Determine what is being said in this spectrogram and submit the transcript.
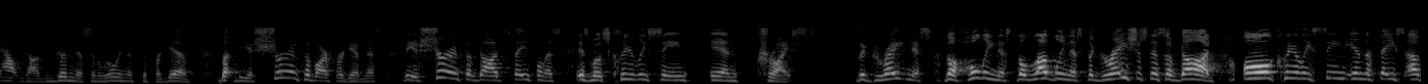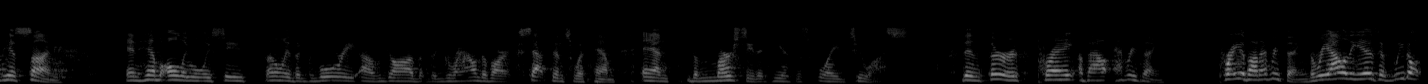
doubt God's goodness and willingness to forgive. But the assurance of our forgiveness, the assurance of God's faithfulness, is most clearly seen in Christ the greatness, the holiness, the loveliness, the graciousness of God, all clearly seen in the face of His Son. In Him only will we see not only the glory of God, but the ground of our acceptance with Him and the mercy that He has displayed to us. Then, third, pray about everything. Pray about everything. The reality is, if we don't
